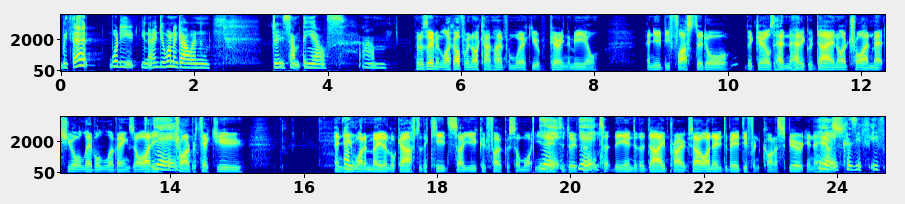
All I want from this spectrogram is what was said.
with that. What do you you know, do you want to go and do something else? Um, but it was even like often when I came home from work you were preparing the meal and you'd be flustered or the girls hadn't had a good day and I'd try and match your level of anxiety, yeah. trying to protect you and you and wanted me to look after the kids so you could focus on what you yeah, need to do yeah. for t- the end of the day. Pro- so I needed to be a different kind of spirit in the yeah, house. Yeah, because if, if,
